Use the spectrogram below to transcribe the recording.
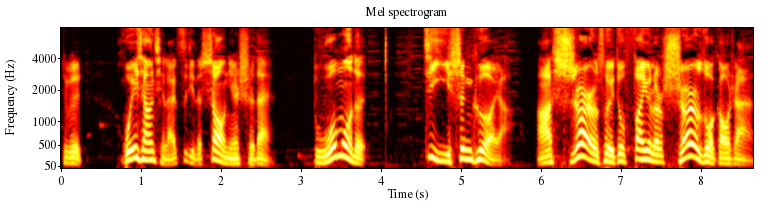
对不对？回想起来自己的少年时代，多么的记忆深刻呀！啊，十二岁就翻越了十二座高山，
